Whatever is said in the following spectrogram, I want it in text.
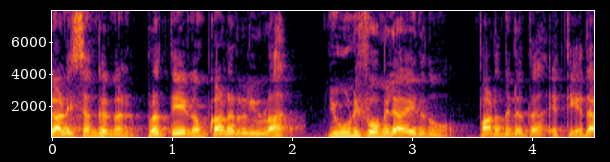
കളിസംഘങ്ങൾ പ്രത്യേകം കളറിലുള്ള യൂണിഫോമിലായിരുന്നു പടനിലത്ത് എത്തിയത്.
